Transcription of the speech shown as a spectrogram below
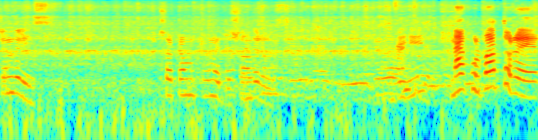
সুন্দরীস ছোট মোটোর মধ্যে সুন্দরীস না ফুল পাত্তরের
